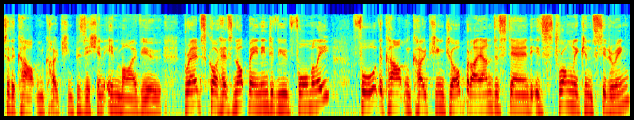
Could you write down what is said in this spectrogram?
to the Carlton coaching position, in my view. Brad Scott has not been interviewed formally for the Carlton coaching job, but I understand is strongly considering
